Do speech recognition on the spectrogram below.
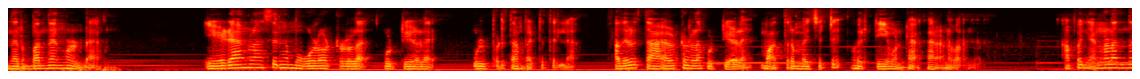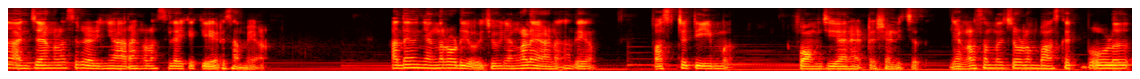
നിർബന്ധങ്ങളുണ്ടായിരുന്നു. ഏഴാം ക്ലാസ്സിന് മുകളോട്ടുള്ള കുട്ടികളെ ഉൾപ്പെടുത്താൻ പറ്റത്തില്ല. അതിൽ താഴോട്ടുള്ള കുട്ടികളെ മാത്രം വെച്ചിട്ട് ഒരു ടീം ഉണ്ടാക്കാനാണ് പറഞ്ഞത്. അപ്പോൾ ഞങ്ങളന്ന് അഞ്ചാം ക്ലാസ് കഴിഞ്ഞ് ആറാം ക്ലാസ്സിലേക്ക് കയറിയ സമയമാണ്. അദ്ദേഹം ഞങ്ങളോട് ചോദിച്ചു ഞങ്ങളെയാണ് അദ്ദേഹം ഫസ്റ്റ് ടീം ഫോം ചെയ്യാനായിട്ട് ക്ഷണിച്ചത്. ഞങ്ങളെ സംബന്ധിച്ചോളം ബാസ്ക്കറ്റ് ബോൾ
